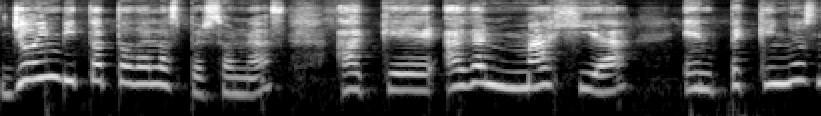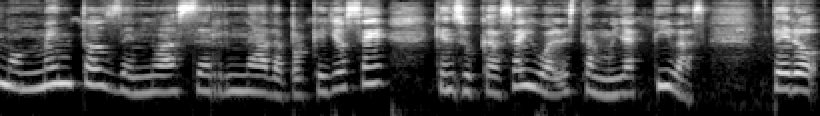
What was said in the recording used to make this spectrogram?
yo invito a todas las personas a que hagan magia en pequeños momentos de no hacer nada, porque yo sé que en su casa igual están muy activas, pero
